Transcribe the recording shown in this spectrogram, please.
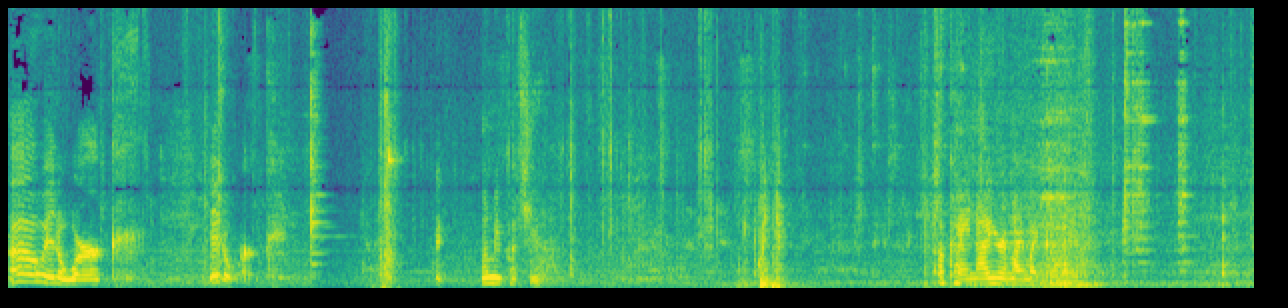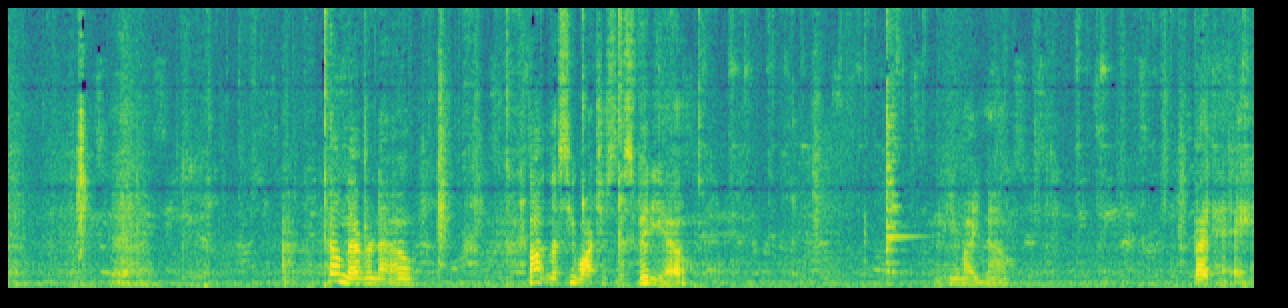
Oh, it'll work. It'll work. Let me put you. Okay, now you're in my microwave. He'll never know. Not unless he watches this video. He might know. But hey,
